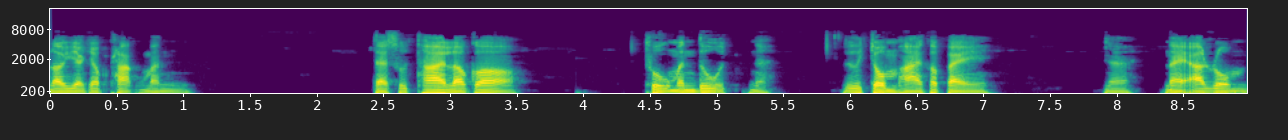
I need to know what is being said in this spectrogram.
เราอยากจะผลักมัน แต่สุดท้ายเราก็ถูกมันดูดนะหรือจมหายเข้าไปนะในอารมณ์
